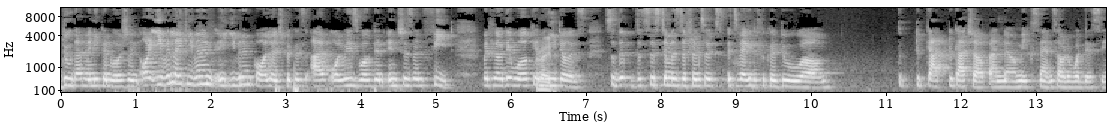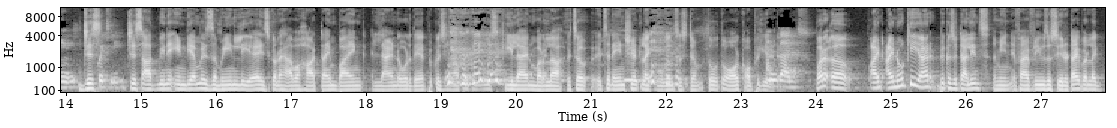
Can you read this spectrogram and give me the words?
do that many conversion or even like even in even in college because i've always worked in inches and feet but here they work in Right. meters so the, the system is different so it's it's very difficult to um, to, to, catch, to catch up and uh, make sense out of what they're saying जिस, quickly. जिस आदमी ने इंडिया में ज़मीन ली है he's going to have a hard time buying land over there because यहाँ पे they use Kila and Marla. It's a it's an ancient like Mughal system. तो तो और complicated. And Gaj. पर uh, I I know कि यार because Italians I mean if I have to use a stereotype but like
